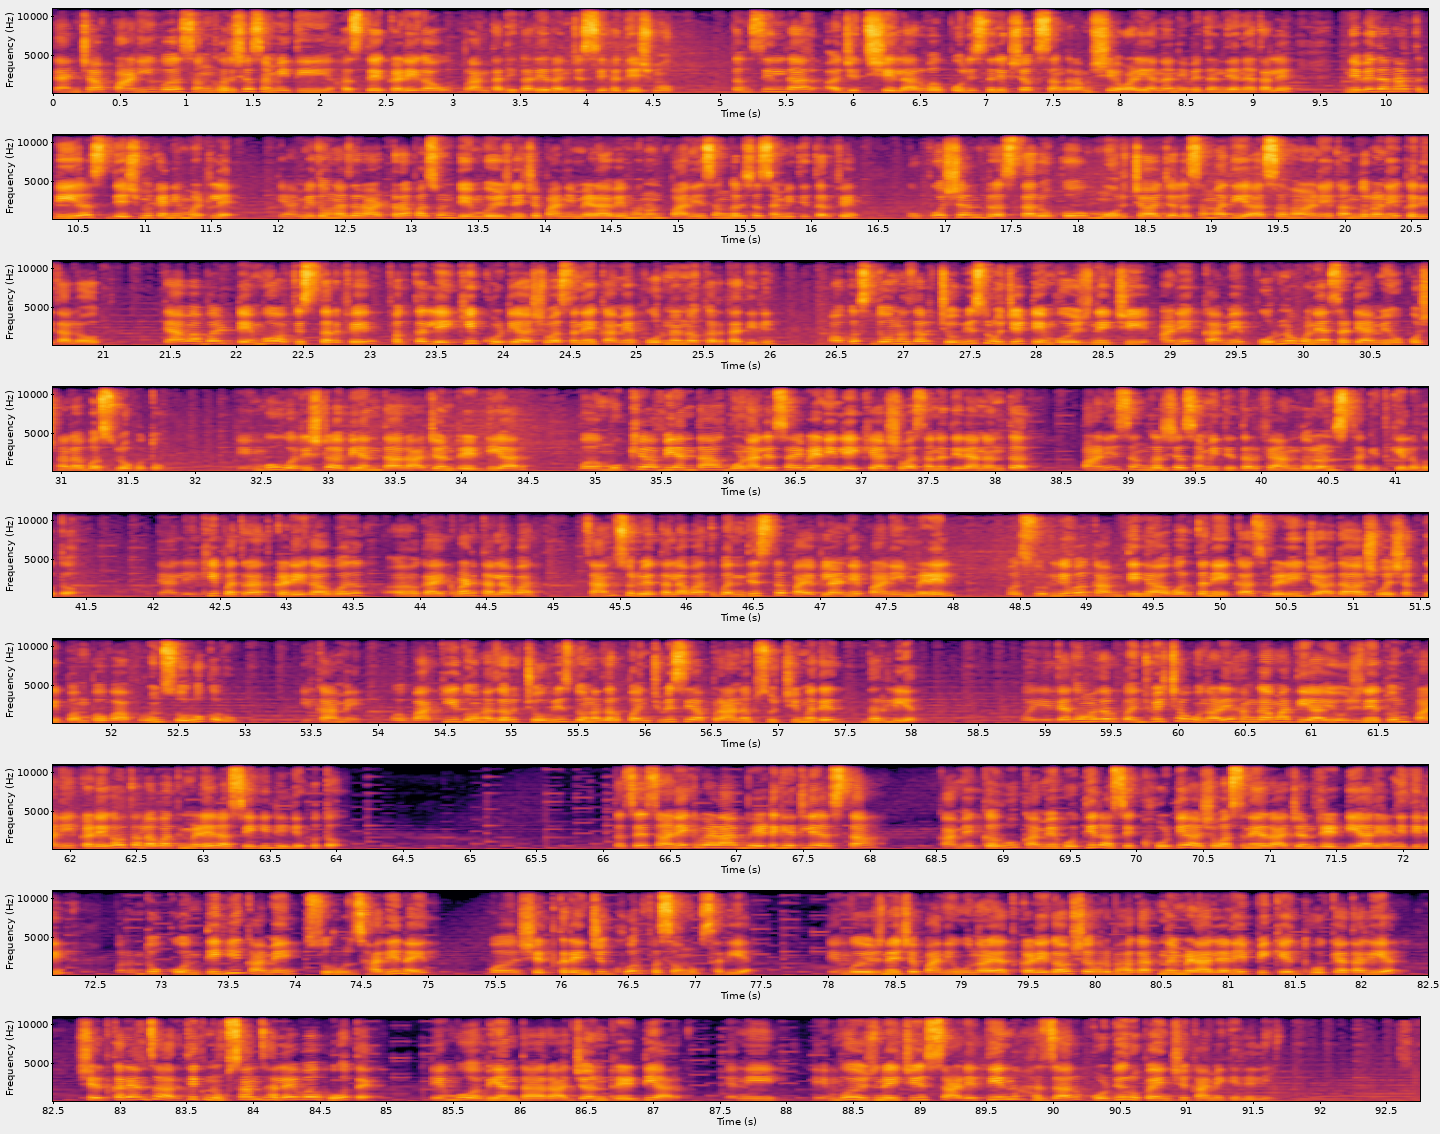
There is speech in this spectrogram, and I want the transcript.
त्यांच्या पाणी व संघर्ष समिती हस्ते कडेगाव प्रांताधिकारी रणजितसिंह देशमुख तहसीलदार अजित शेलार व पोलीस निरीक्षक संग्राम शेवाळे यांना निवेदन देण्यात आले. निवेदनात डी एस. देशमुख यांनी म्हटले की आम्ही दोन हजार अठरापासून टेंबू योजनेचे पाणी मिळावे म्हणून पाणी संघर्ष समितीतर्फे उपोषण रस्ता रोको मोर्चा जलसमाधी यासह अनेक आंदोलने करीत आलो आहोत. त्याबाबत टेंबू ऑफिसतर्फे फक्त लेखी खोटी आश्वासने कामे पूर्ण न करता दिली. ऑगस्ट दोन हजार चोवीस रोजी टेंबू योजनेची अनेक कामे पूर्ण होण्यासाठी आम्ही उपोषणाला बसलो होतो. टेंबू वरिष्ठ अभियंता राजन रेड्डीयार व मुख्य अभियंता गोणालेसाहेब यांनी लेखी आश्वासनं दिल्यानंतर पाणी संघर्ष समितीतर्फे आंदोलन स्थगित केलं होतं. त्या लेखी पत्रात कडेगाव व गायकवाड तलावात चांदसुर्वे तलावात बंदिस्त पाईपलाईनने पाणी मिळेल व सुरली व कामती हे आवर्तन एकाच वेळी जादा अश्वशक्ती पंप वापरून सुरू करू. ही कामे व बाकी दोन हजार चोवीस दोन हजार पंचवीस या प्राणप सूचीमध्ये धरली आहेत. व येत्या दोन हजार पंचवीसच्या उन्हाळी हंगामात या योजनेतून पाणी कडेगाव तलावात मिळेल असेही लिहिले होतं. तसेच अनेक वेळा भेट घेतली असता कामे करू कामे होतील असे खोटे आश्वासने राजन रेड्डीयार यांनी दिली. परंतु कोणतीही कामे सुरू झाली नाहीत व शेतकऱ्यांची घोर फसवणूक झाली आहे. टेंबू योजनेचे पाणी उन्हाळ्यात कडेगाव शहर भागात न मिळाल्याने पिके धोक्यात आली आहेत. शेतकऱ्यांचं आर्थिक नुकसान झालंय व होत आहे. टेंबू अभियंता राजन रेड्डीयार यांनी टेंबू योजनेची साडेतीन हजार कोटी रुपयांची कामे केलेली.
